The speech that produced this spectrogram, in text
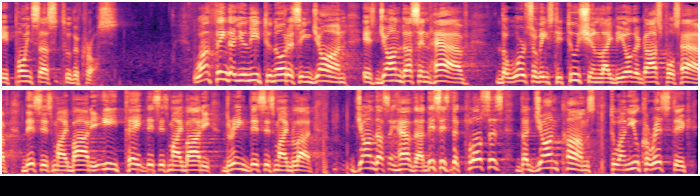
it points us to the cross. One thing that you need to notice in John is John doesn't have the words of institution like the other gospels have. This is my body, eat, take, this is my body, drink, this is my blood. John doesn't have that. This is the closest that John comes to an Eucharistic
